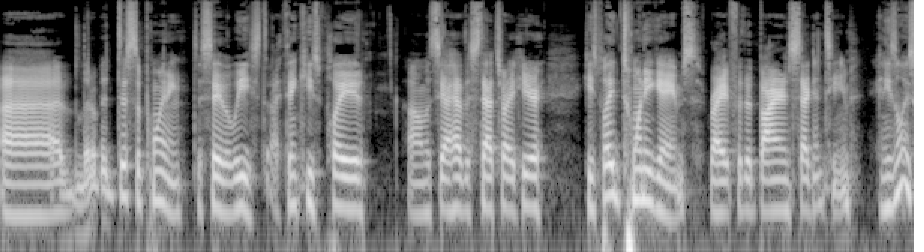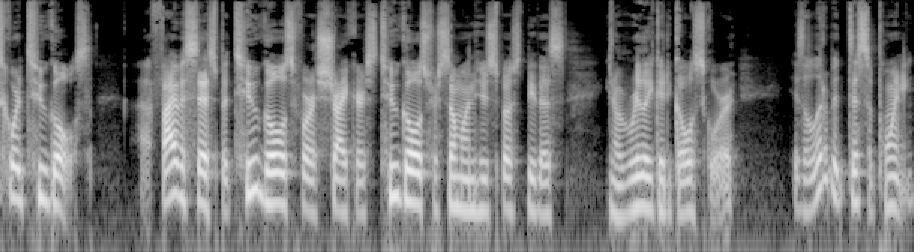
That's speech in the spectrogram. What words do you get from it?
uh, a little bit disappointing to say the least. I think he's played. Um, let's see, I have the stats right here. He's played 20 games, right, for the Bayern second team, and he's only scored two goals, uh, five assists, but two goals for a striker, two goals for someone who's supposed to be this, you know, really good goal scorer, is a little bit disappointing.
